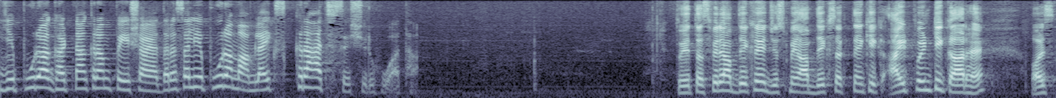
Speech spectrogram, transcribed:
ये पूरा घटनाक्रम पेश आया। दरअसल ये पूरा मामला एक स्क्रैच से शुरू हुआ था। तो ये तस्वीरें आप देख रहे हैं, जिसमें आप देख सकते हैं कि एक आई ट्वेंटी कार है और इस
